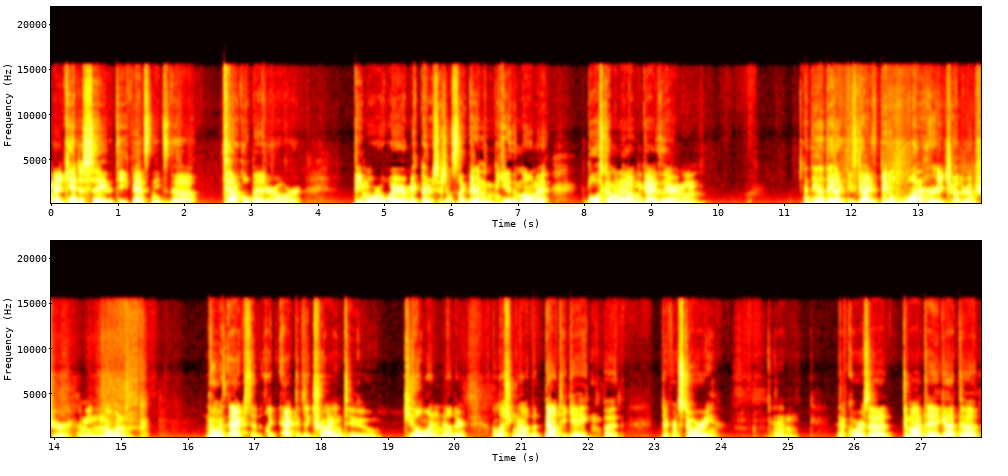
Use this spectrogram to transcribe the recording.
you know, you can't just say the defense needs to tackle better or be more aware, make better decisions. Like they're in the heat of the moment, the ball's coming out, and the guy's there. I mean, at the end of the day, like these guys, they don't want to hurt each other. I'm sure. I mean, no one, no one's active like actively trying to kill one another, unless you know the Bounty Gate. But different story. And, and of course, uh, Damontae got the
